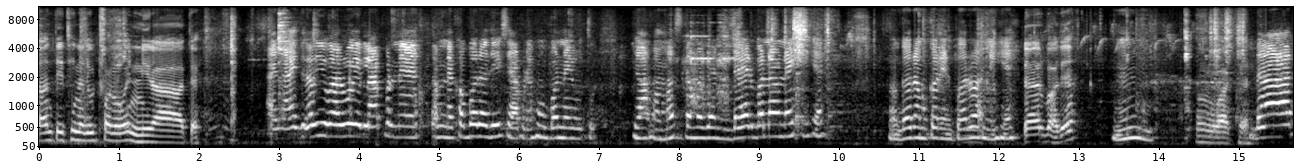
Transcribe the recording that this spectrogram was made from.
શાંતિથી જ ઉઠવાનું હોય ને નિરાતે. અને આજ રવિવાર હોય એટલે આપણને તમને ખબર જ હશે આપણે શું બનાવ્યું હતું. જો આમાં મસ્ત મજાની દાળ બનાવી નાખી છે. ગરમ કરીને ભરવાની છે. ત્યારબાદ હે? હમ. દાળ.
